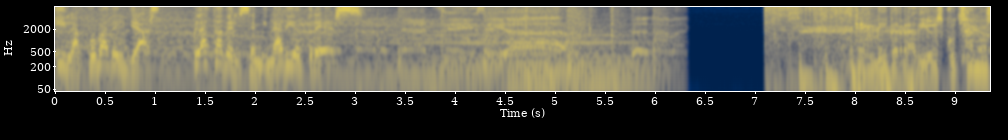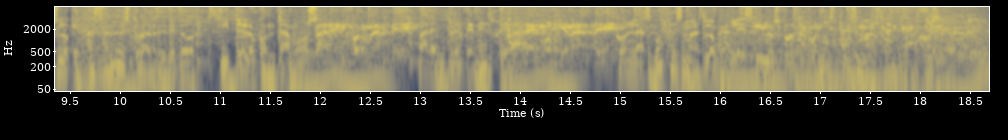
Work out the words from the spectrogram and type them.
y la Cueva del Jazz, Plaza del Seminario 3. En Vive Radio escuchamos lo que pasa a nuestro alrededor y te lo contamos. Para informarte, para entretenerte, para emocionarte. Con las voces más locales y los protagonistas más cercanos.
